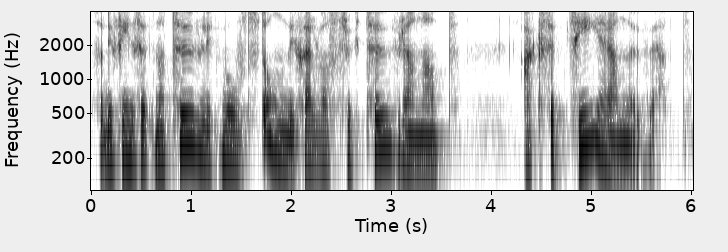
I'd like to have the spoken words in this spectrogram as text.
Så det finns ett naturligt motstånd i själva strukturen att acceptera nuet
